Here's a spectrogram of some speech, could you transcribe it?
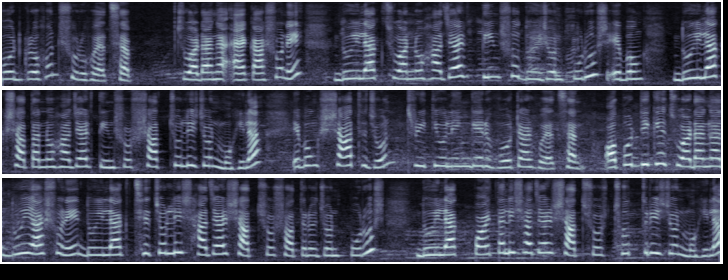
ভোট গ্রহণ শুরু হয়েছে। চুয়াডাঙ্গা এক আসনে দুই লাখ চুয়ান্ন হাজার তিনশো জন পুরুষ এবং দুই লাখ সাতান্ন হাজার তিনশো সাতচল্লিশ জন মহিলা এবং সাত জন তৃতীয় লিঙ্গের ভোটার হয়েছেন। অপরদিকে চুয়াডাঙ্গা দুই আসনে দুই লাখ ছেচল্লিশ হাজার সাতশো সতেরো জন পুরুষ, দুই লাখ পঁয়তাল্লিশ হাজার সাতশো ছত্রিশ জন মহিলা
